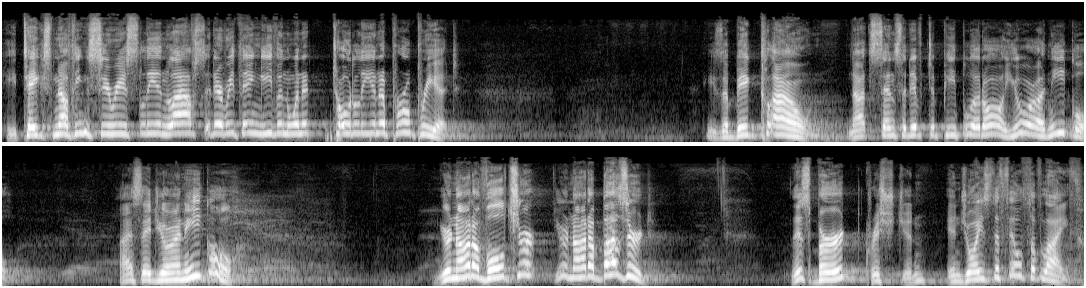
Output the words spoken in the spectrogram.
He takes nothing seriously and laughs at everything, even when it's totally inappropriate. He's a big clown. not sensitive to people at all. You're an eagle. I said, You're an eagle. You're not a vulture, you're not a buzzard. This bird, Christian, enjoys the filth of life,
